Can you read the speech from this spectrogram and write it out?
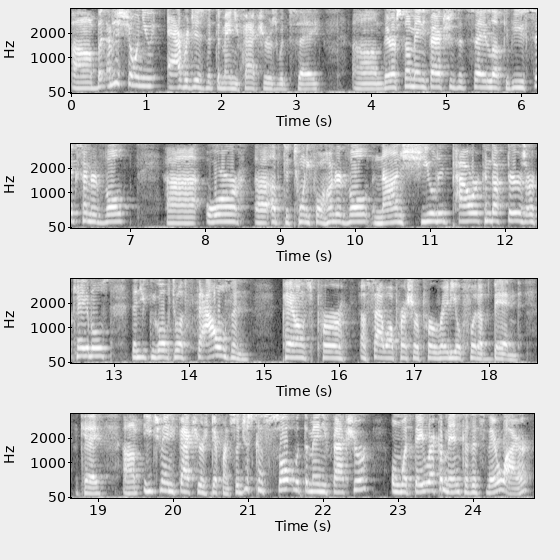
Um, but I'm just showing you averages that the manufacturers would say. Um, there are some manufacturers that say, look, if you use 600 volt uh, or uh, up to 2400 volt non-shielded power conductors or cables, then you can go up to a thousand pounds per of sidewall pressure per radial foot of bend. Okay, um, each manufacturer is different, so just consult with the manufacturer on what they recommend because it's their wire.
